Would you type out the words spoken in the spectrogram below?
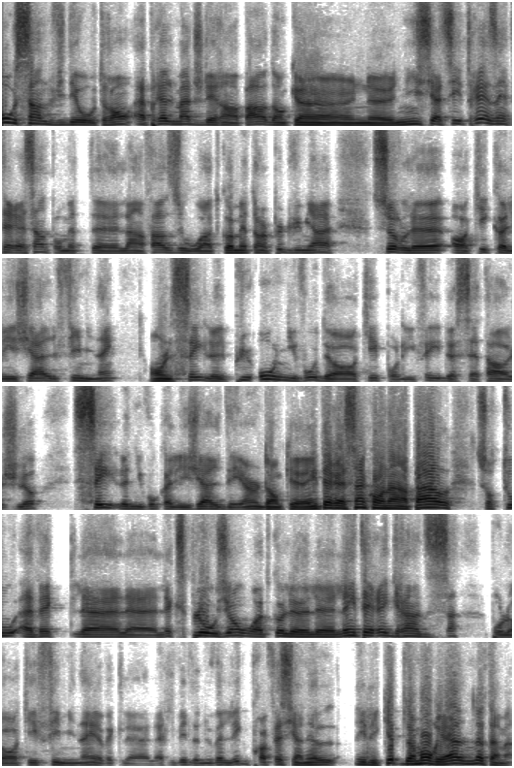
au centre Vidéotron après le match des remparts. Donc, une, initiative très intéressante pour mettre l'emphase ou en tout cas mettre un peu de lumière sur le hockey collégial féminin. On le sait, le plus haut niveau de hockey pour les filles de cet âge-là, c'est le niveau collégial D1. Donc, euh, intéressant qu'on en parle, surtout avec l'explosion ou en tout cas l'intérêt grandissant pour le hockey féminin avec l'arrivée de la nouvelle ligue professionnelle et l'équipe de Montréal notamment.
